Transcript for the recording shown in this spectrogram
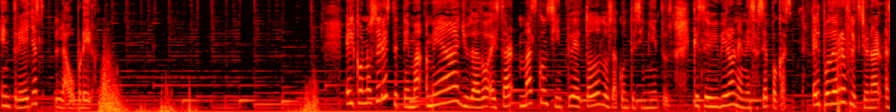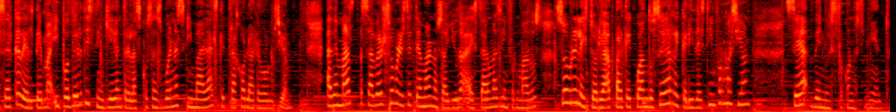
entre ellas la obrera. El conocer este tema me ha ayudado a estar más consciente de todos los acontecimientos que se vivieron en esas épocas, el poder reflexionar acerca del tema y poder distinguir entre las cosas buenas y malas que trajo la revolución. Además, saber sobre este tema nos ayuda a estar más informados sobre la historia para que cuando sea requerida esta información sea de nuestro conocimiento.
